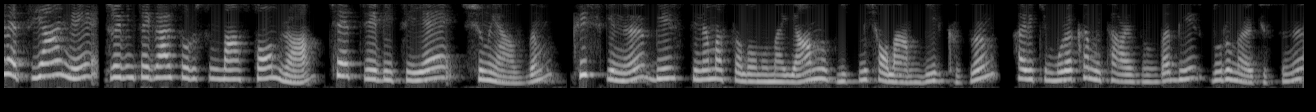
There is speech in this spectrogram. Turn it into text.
Evet yani türev integral sorusundan sonra ChatGPT'ye şunu yazdım. Kış günü bir sinema salonuna yalnız gitmiş olan bir kızın Haruki Murakami tarzında bir durum öyküsünü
